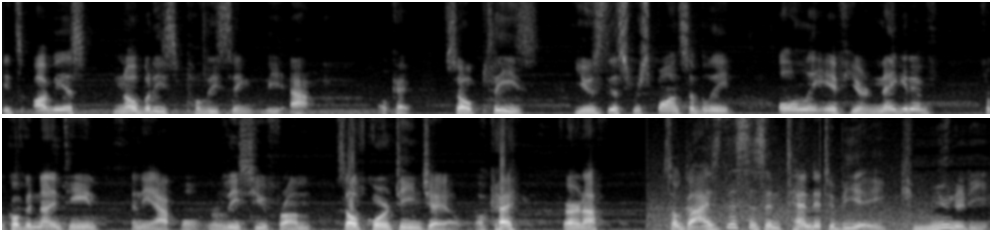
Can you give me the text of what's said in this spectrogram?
it's obvious, nobody's policing the app. Okay, so please use this responsibly only if you're negative for COVID 19 and the app won't release you from self quarantine jail. Okay, fair enough? So, guys, this is intended to be a community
